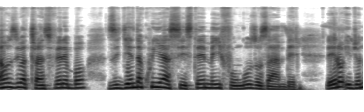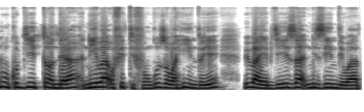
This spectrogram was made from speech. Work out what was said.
aho ziba taransiferebo zigenda kuri ya sisiteme y'imfunguzo za mbere. Rero ibyo ni ukubyitondera niba ufite imfunguzo wahinduye bibaye byiza n'izindi wa-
